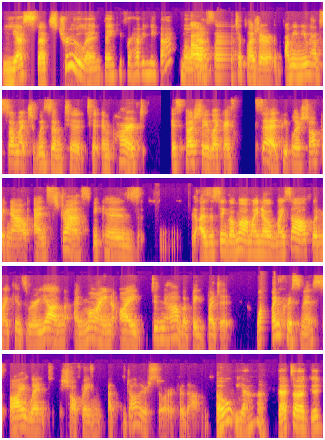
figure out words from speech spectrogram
Yes, that's true. And thank you for having me back, Mona. Oh, such a pleasure. I mean, you have so much wisdom to to impart, especially like I said, people are shopping now and stressed because as a single mom, I know myself when my kids were young and mine, I didn't have a big budget. One Christmas, I went shopping at the dollar store for them. Oh, yeah. That's a good,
